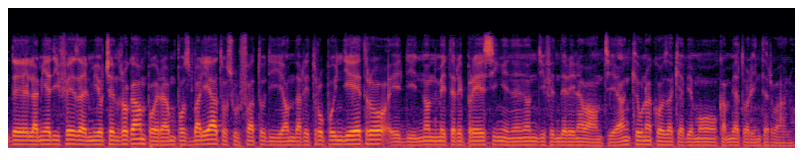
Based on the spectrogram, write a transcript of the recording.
della mia difesa e del mio centrocampo era un po' sbagliato sul fatto di andare troppo indietro e di non mettere pressing e di non difendere in avanti, è anche una cosa che abbiamo cambiato all'intervallo.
